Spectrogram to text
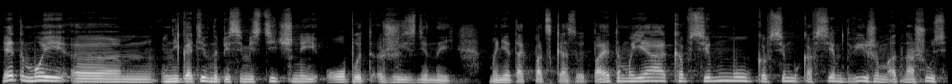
Это мой э, негативно-пессимистичный опыт жизненный, мне так подсказывает. Поэтому я ко всему, ко всему, ко всем движам отношусь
